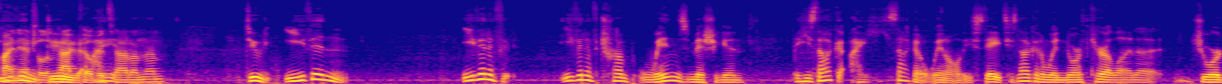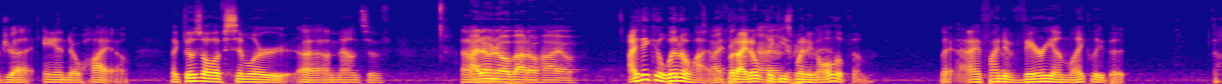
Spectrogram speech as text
financial impact dude, COVID's I- had on them. dude even even if even if trump wins michigan he's not I- he's not going to win all these states he's not going to win north carolina georgia and ohio like those all have similar uh, amounts of uh, I don't know about Ohio. i think he'll win ohio I but i don't think he's winning all of them like, i find it very unlikely that oh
